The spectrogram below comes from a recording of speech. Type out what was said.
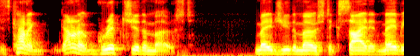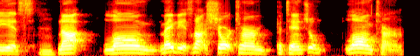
it's kind of I don't know gripped you the most, made you the most excited? Maybe it's Mm. not long, maybe it's not short term potential, long term.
